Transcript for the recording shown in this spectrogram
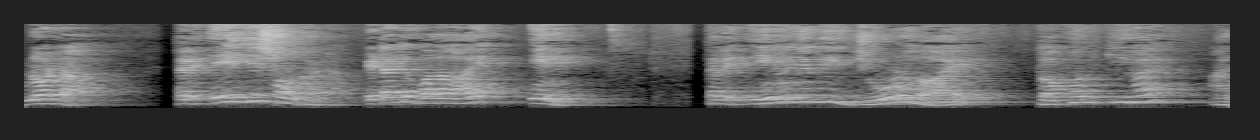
নটা। তাহলে এই যে সংখ্যাটা, এটাকে বলা হয় এন তাহলে এন যদি জোড় হয়, তখন কি হয়? আর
